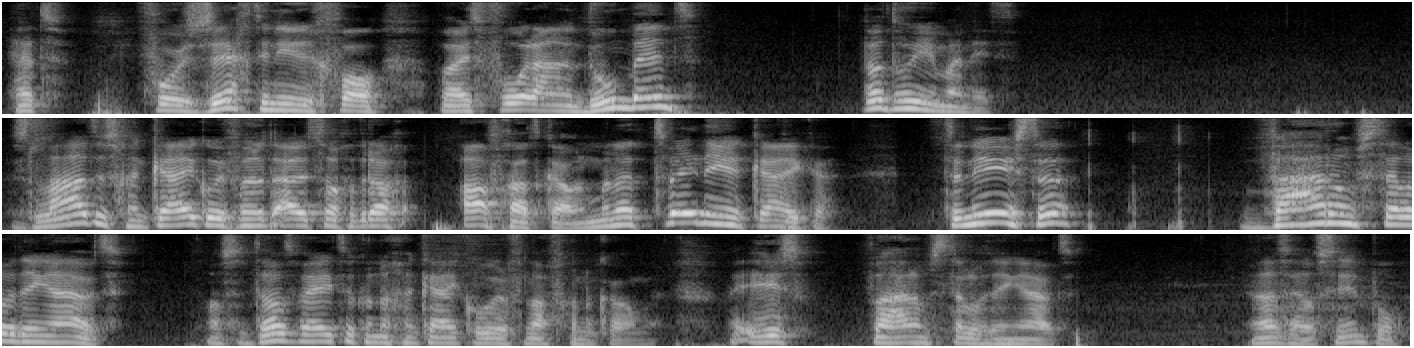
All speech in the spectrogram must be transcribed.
het voor zegt in ieder geval, waar je het voor aan het doen bent, dat doe je maar niet. Dus laat eens gaan kijken hoe je van het uitstelgedrag af gaat komen. Maar naar twee dingen kijken. Ten eerste, waarom stellen we dingen uit? Als we dat weten, kunnen we gaan kijken hoe we er vanaf kunnen komen. Maar eerst, Waarom stellen we dingen uit? En dat is heel simpel.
